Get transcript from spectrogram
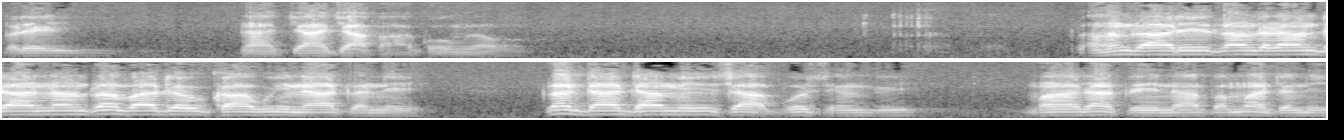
ပရိနာကြားကြပါကုန်လောသံဃာရိသံတရံဒါနံသဗ္ဗဒုက္ခဝိနာတနေတတ္တဓမ္မေသဘုဇင်္ဂေမာရသေနာပမတ္တနိ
